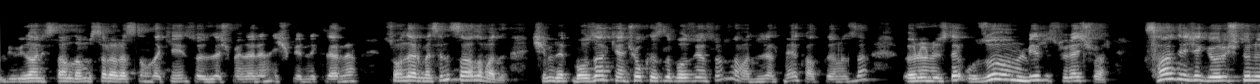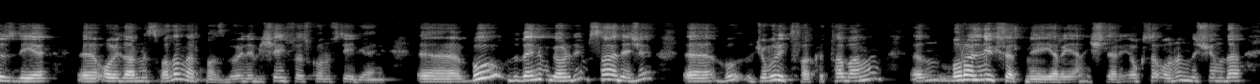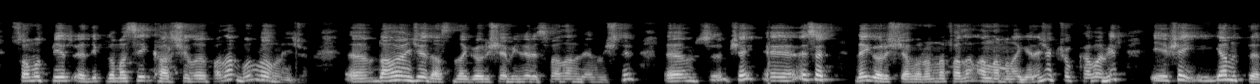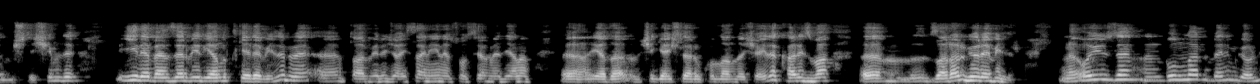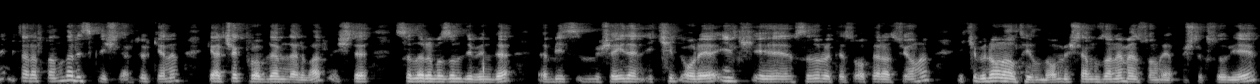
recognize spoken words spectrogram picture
Yunanistan'la Mısır arasındaki sözleşmelerin, işbirliklerinin son ermesini sağlamadı. Şimdi bozarken çok hızlı bozuyorsunuz ama düzeltmeye kalktığınızda önünüzde uzun bir süreç var. Sadece görüştünüz diye e, oylarınız falan artmaz. Böyle bir şey söz konusu değil yani. E, bu benim gördüğüm sadece e, bu Cumhur İttifakı tabanının e, moralini yükseltmeye yarayan işler. Yoksa onun dışında somut bir e, diplomasi karşılığı falan bunun olmayacak. E, daha önce de aslında görüşebiliriz falan denmişti. E, şey e, Esed ne görüşeceğim onunla falan anlamına gelecek çok kaba bir e, şey yanıt vermişti. Şimdi yine benzer bir yanıt gelebilir ve e, tabiri caizse hani yine sosyal medyanın e, ya da şey, gençlerin kullandığı şeyle karizma e, zarar görebilir. E, o yüzden bunlar benim gördüğüm bir taraftan da riskli işler. Türkiye'nin gerçek problemleri var. İşte sınırımızın dibinde e, biz şeyden iki, oraya ilk e, sınır ötesi operasyonu 2016 yılında 15 Temmuz'dan hemen sonra yapmıştık Suriye'ye.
